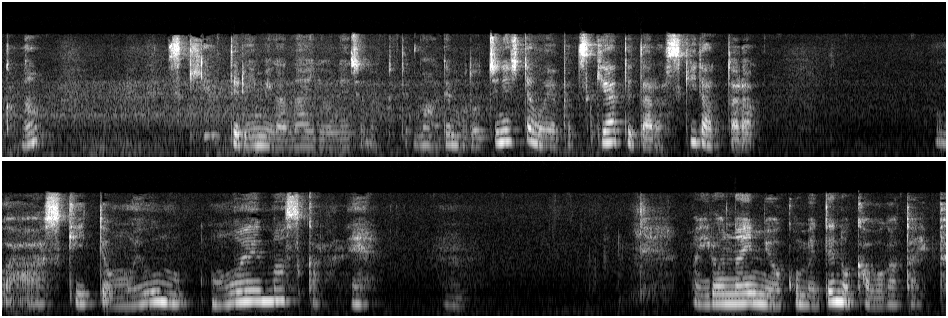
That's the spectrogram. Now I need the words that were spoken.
かな。付き合ってる意味がないよねじゃなくてまあでもどっちにしてもやっぱ付き合ってたら好きだったらうわー好きって思い思えますからね。まあ、いろんな意味を込めての顔がタイプ、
